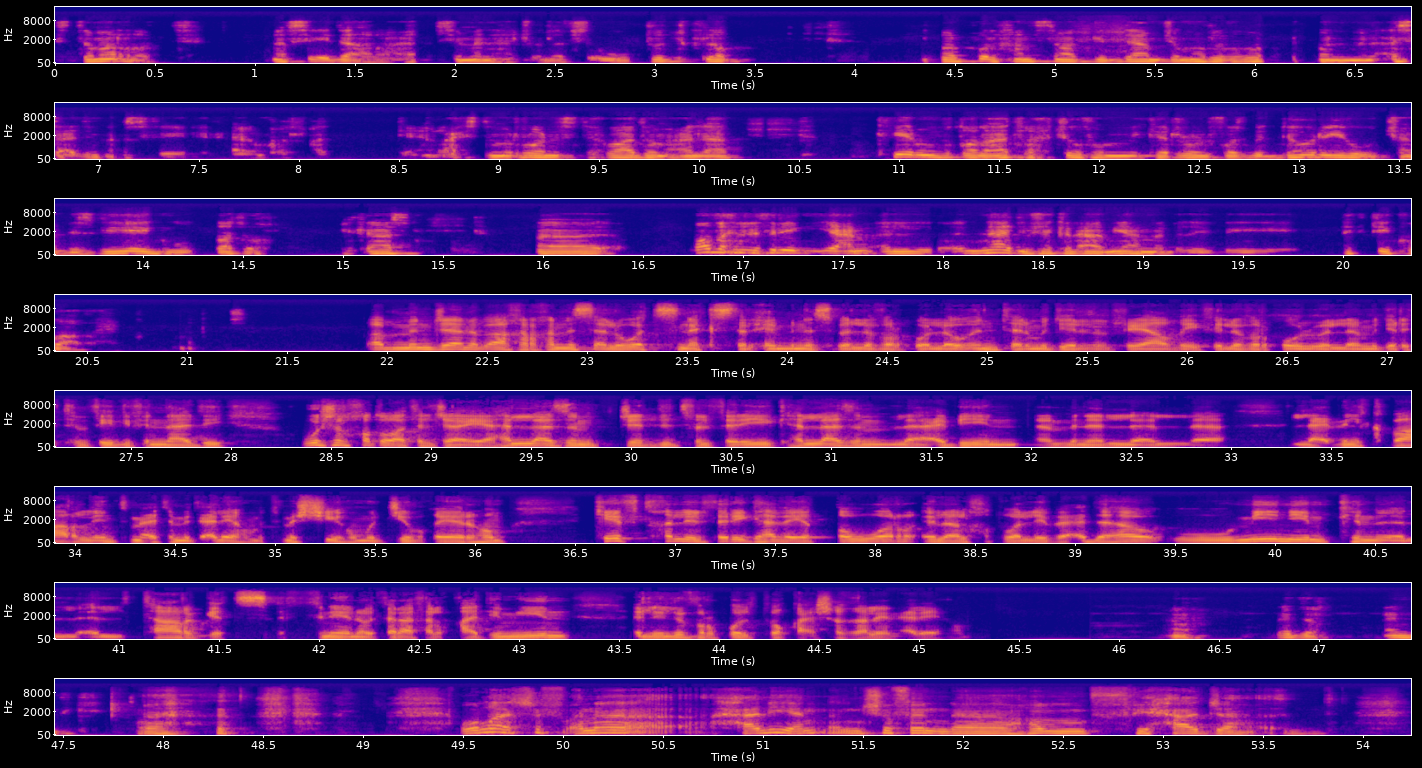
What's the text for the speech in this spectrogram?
استمرت نفس الإدارة على نفس المنهج ونفس وجود كلوب ليفربول خمس سنوات قدام جمهور ليفربول يكون من أسعد الناس في عالم كره القدم يعني راح يستمرون استحواذهم على كثير من البطولات راح تشوفهم يكررون الفوز بالدوري وال Champions League وبطولات الكاس. فواضح إن الفريق يعمل النادي بشكل عام يعمل بتكتيك واضح. طب من جانب آخر خلينا نسأل what's next الحين بالنسبة لليفربول لو أنت المدير الرياضي في ليفربول ولا المدير التنفيذي في النادي وش الخطوات الجاية؟ هل لازم تجدد في الفريق؟ هل لازم لاعبين من اللاعبين الكبار اللي أنت معتمد عليهم تمشيهم وتجيب غيرهم؟ كيف تخلي الفريق هذا يتطور إلى الخطوة اللي بعدها ومين يمكن ال targets الاثنين أو ثلاثة القادمين اللي ليفربول توقع شغالين عليهم؟ آه، بدر عندك والله شوف أنا حاليا نشوف إن هم في حاجة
